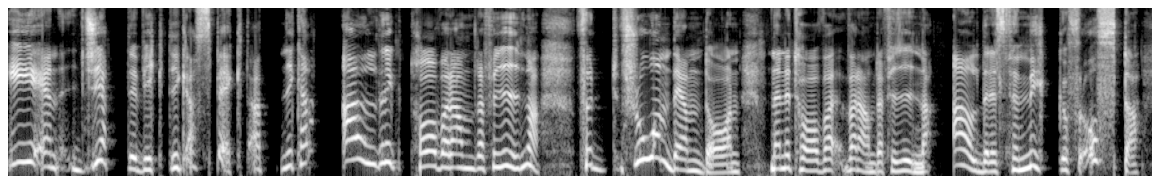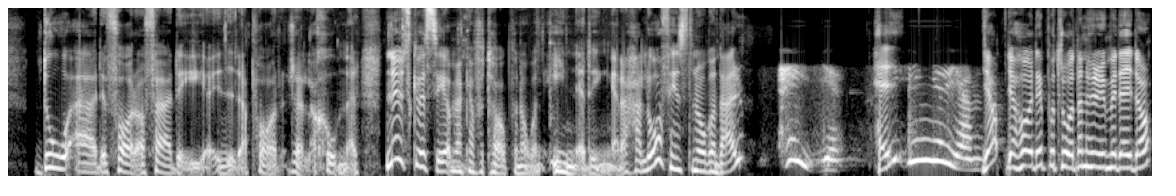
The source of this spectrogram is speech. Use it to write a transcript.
är en jätteviktig aspekt att ni kan aldrig ta varandra för givna. För från den dagen när ni tar varandra för givna alldeles för mycket och för ofta, då är det fara och färde i dina parrelationer. Nu ska vi se om jag kan få tag på någon inringare. Hallå, finns det någon där? Hej! Hej! Inger igen. Ja, jag hör det på tråden. Hur är det med dig då,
